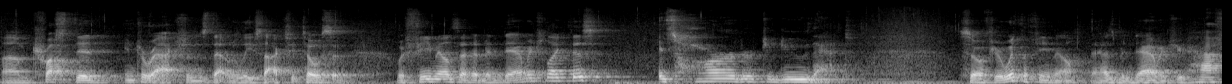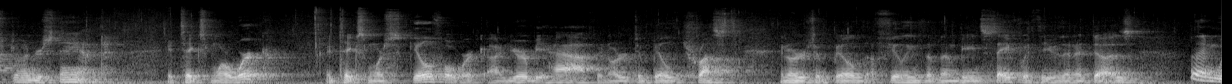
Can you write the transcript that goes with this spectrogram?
um, trusted interactions that release oxytocin. With females that have been damaged like this, it's harder to do that. So if you're with a female that has been damaged, you have to understand it takes more work. It takes more skillful work on your behalf in order to build trust, in order to build a feeling of them being safe with you than it does then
